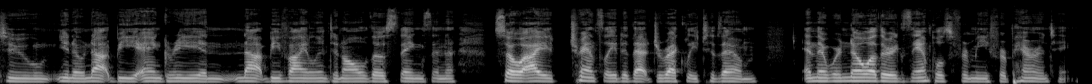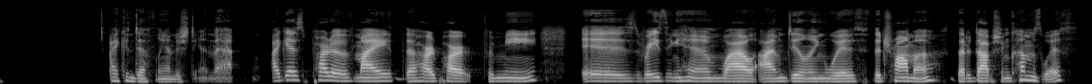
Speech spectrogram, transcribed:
to you know not be angry and not be violent and all of those things and uh, so I translated that directly to them and there were no other examples for me for parenting. I can definitely understand that. I guess part of my the hard part for me is raising him while I'm dealing with the trauma that adoption comes with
